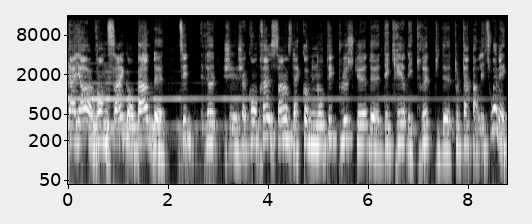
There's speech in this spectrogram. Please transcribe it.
D'ailleurs, Ronde 5, on parle de sais, là, je, comprends le sens de la communauté plus que de d'écrire des trucs puis de tout le temps parler de soi, mais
